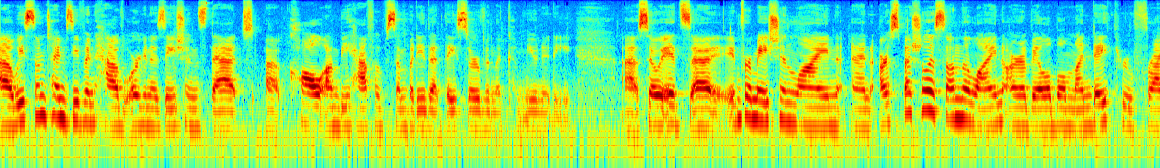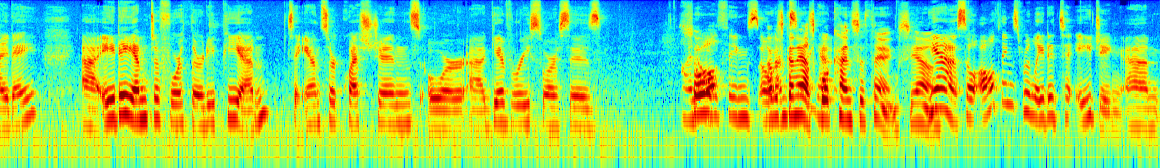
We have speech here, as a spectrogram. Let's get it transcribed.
Uh, we sometimes even have organizations that uh, call on behalf of somebody that they serve in the community. Uh, so it's an information line, and our specialists on the line are available Monday through Friday uh, 8 a.m. to 4.30 p.m. to answer questions or uh, give resources on so all things. Oh, I was going to ask, yeah. what kinds of things? Yeah. Yeah, so all things related to aging, um,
